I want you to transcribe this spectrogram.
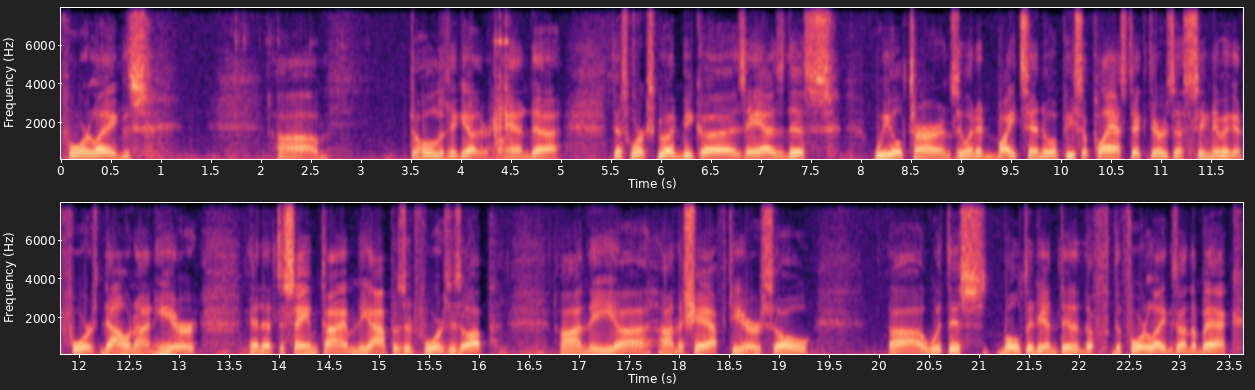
four legs um, to hold it together. And uh, this works good because as this wheel turns, when it bites into a piece of plastic, there's a significant force down on here, and at the same time, the opposite force is up on the uh, on the shaft here. So uh, with this bolted into the, the four legs on the back,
